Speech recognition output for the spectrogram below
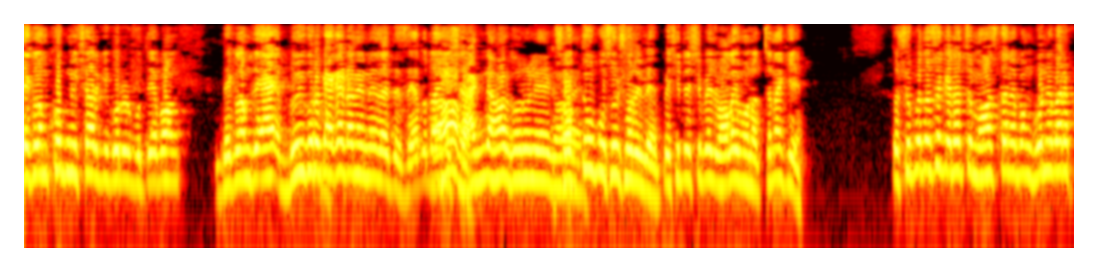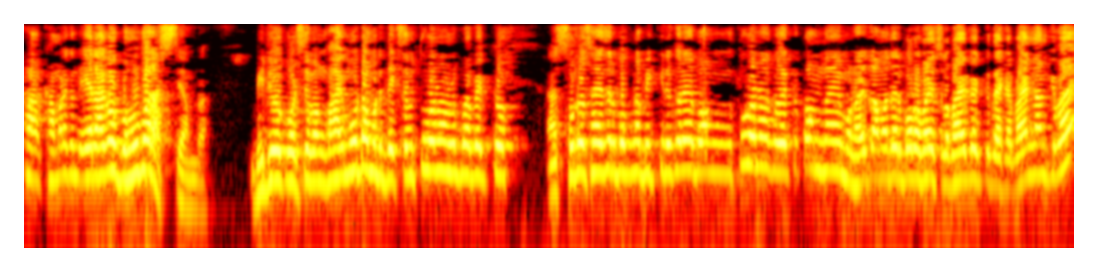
দেখলাম খুব নিশা আর কি গরুর প্রতি এবং দেখলাম যে দুই গরুকে একা টানে নিয়ে যাইতেছে এতটা হ্যাঁ, ভাগ্নে হওয়ার গরু নিয়ে ঘরে। শক্তিও প্রচুর শরীরে পেশি টেশি বেশ ভালোই মনে হচ্ছে নাকি? তো সুপ্রিয় দর্শক এটা হচ্ছে মহাস্থান এবং গনিবারে খামারে কিন্তু এর আগেও বহুবার আসছি আমরা। ভিডিও করছি এবং ভাই মোটামুটি দেখছি আমি তুলনামূলকভাবে একটু আহ, ছোট সাইজের বকনা বিক্রি করে এবং তুলনা করে একটু কম দামে মনে হয়। তো আমাদের বড় ভাই ছিল। ভাইকে একটু দেখে ভাইয়ের নাম কি ভাই?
